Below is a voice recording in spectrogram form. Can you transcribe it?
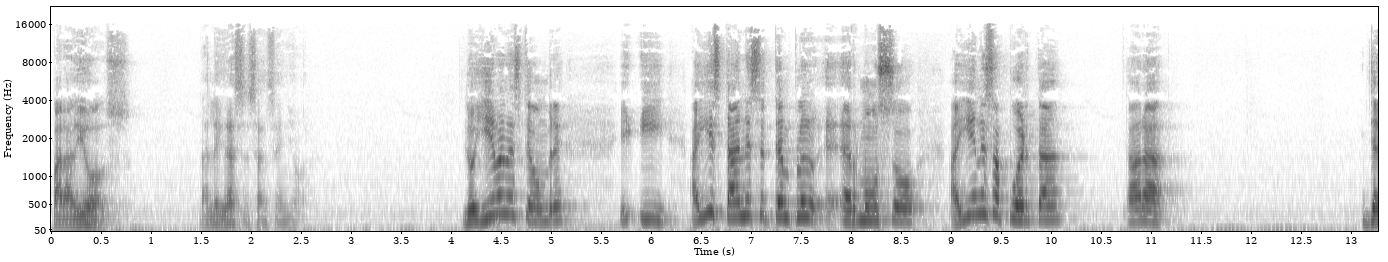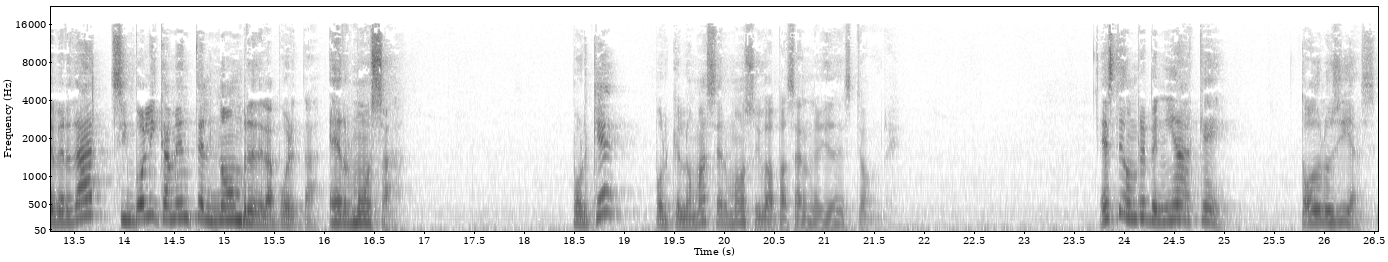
para Dios. Dale gracias al Señor. Lo llevan a este hombre y, y ahí está en ese templo hermoso, ahí en esa puerta. Ahora, de verdad simbólicamente el nombre de la puerta, hermosa. ¿Por qué? Porque lo más hermoso iba a pasar en la vida de este hombre. Este hombre venía a qué? Todos los días.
